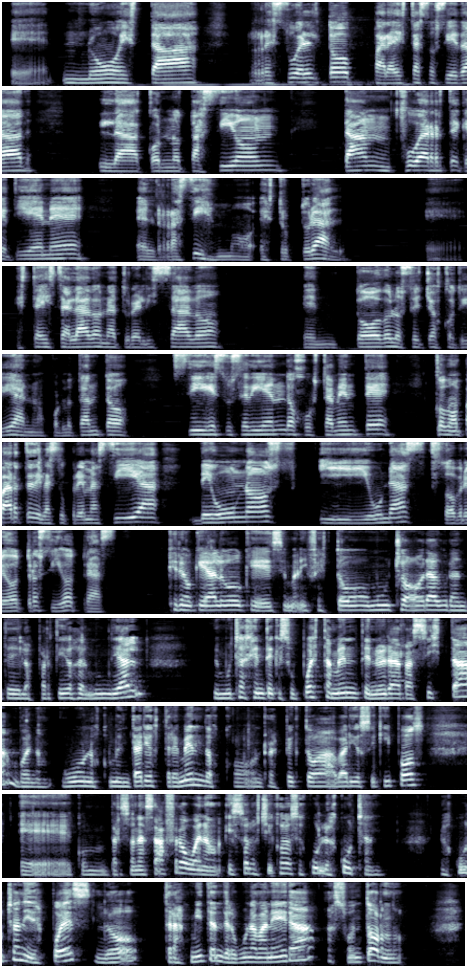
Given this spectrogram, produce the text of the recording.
eh, no está resuelto para esta sociedad la connotación tan fuerte que tiene el racismo estructural. Eh, está instalado, naturalizado en todos los hechos cotidianos. Por lo tanto, sigue sucediendo justamente como parte de la supremacía de unos y unas sobre otros y otras. Creo que algo que se manifestó mucho ahora durante los partidos del Mundial de mucha gente que supuestamente no era racista, bueno, hubo unos comentarios tremendos con respecto a varios equipos eh, con personas afro, bueno, eso los chicos lo escuchan, lo escuchan y después lo transmiten de alguna manera a su entorno.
